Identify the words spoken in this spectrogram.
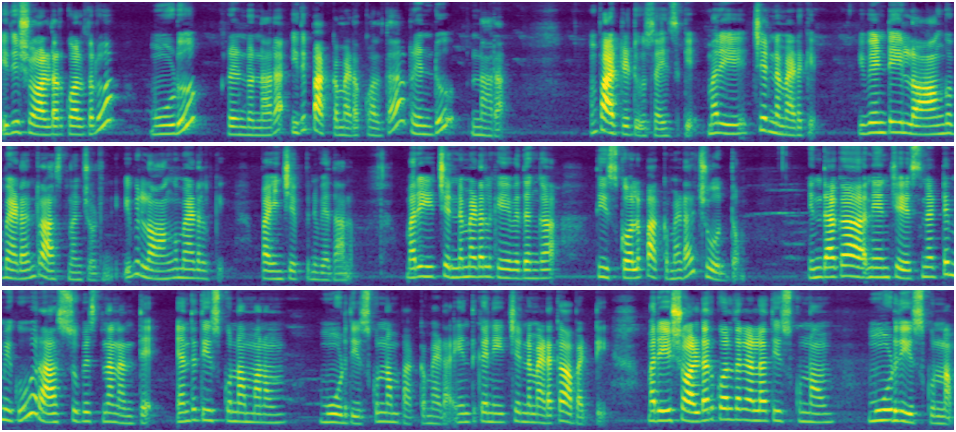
ఇది షోల్డర్ కొలతలు మూడు రెండున్నర. ఇది పక్క మెడ కొలత రెండున్నర. ఫార్టీ టూ సైజుకి మరి చిన్న మెడకి. ఇవేంటి? లాంగ్ మెడ అని రాస్తున్నాను చూడండి. ఇవి లాంగ్ మెడల్కి పైన చెప్పిన విధానం. మరి చిన్న మెడలకి ఏ విధంగా తీసుకోవాలో పక్క మెడ చూద్దాం. ఇందాక నేను చేసినట్టే మీకు రాసి చూపిస్తున్నాను అంతే. ఎంత తీసుకున్నాం మనం? మూడు తీసుకున్నాం పక్క మెడ. ఎందుకని? చిన్న మెడ కాబట్టి. మరి షోల్డర్ కొలతలు ఎలా తీసుకున్నాం? మూడు తీసుకున్నాం.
